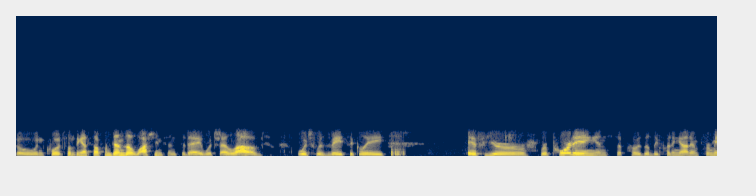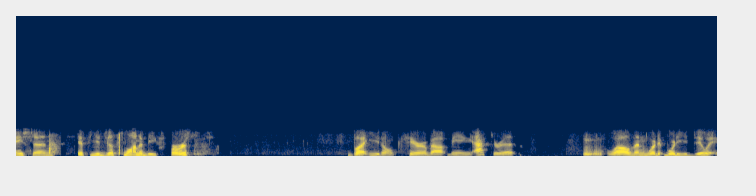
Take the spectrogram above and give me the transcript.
go and quote something I saw from Denzel Washington today, which I loved, which was basically if you're reporting and supposedly putting out information, if you just want to be first, but you don't care about being accurate, mm-hmm. well, then what what are you doing?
